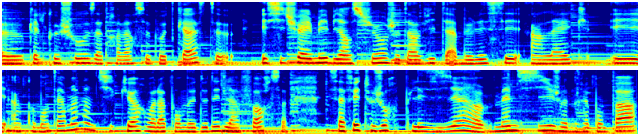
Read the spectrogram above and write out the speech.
euh, quelque chose à travers ce podcast. Et si tu as aimé, bien sûr, je t'invite à me laisser un like et un commentaire, même un petit cœur, voilà, pour me donner de la force. Ça fait toujours plaisir, même si je ne réponds pas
